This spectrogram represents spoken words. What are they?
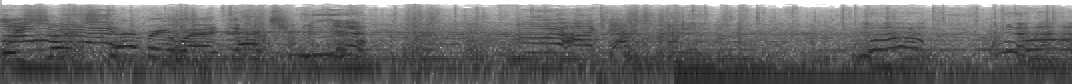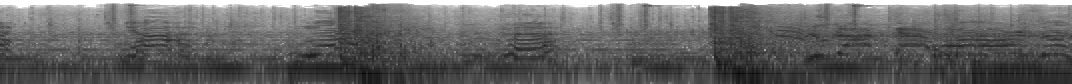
We searched everywhere, Dutch. You got that one, Arthur?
